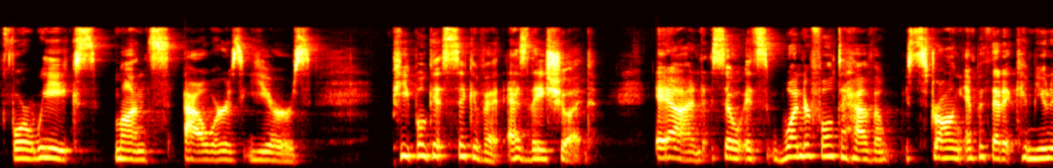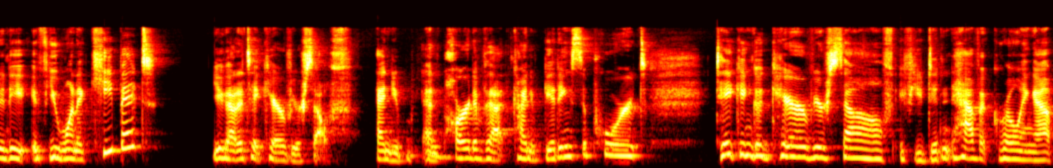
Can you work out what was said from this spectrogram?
for weeks, months, hours, years. People get sick of it as they should. And so it's wonderful to have a strong, empathetic community. If you want to keep it, you got to take care of yourself. And you and part of that kind of getting support, taking good care of yourself. If you didn't have it growing up,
